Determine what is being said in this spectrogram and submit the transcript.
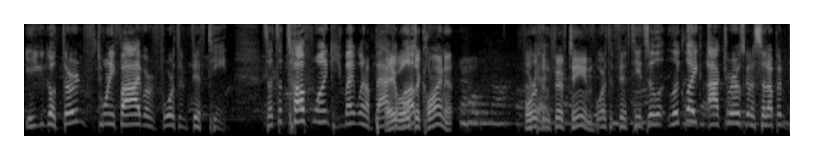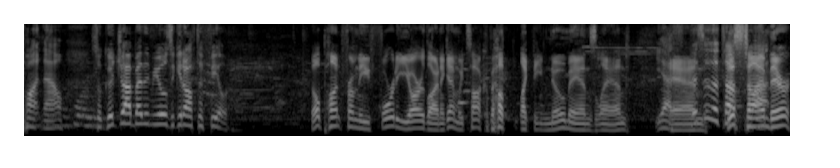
Yeah, you could go third and 25 or fourth and 15. So it's a tough one because you might want to back They will up. decline it. Fourth Okay. and 15. Fourth and 15. So it look like Octorara's going to set up and punt now. So good job by the Mules to get off the field. They'll punt from the 40 yard line. Again, we talk about like the no man's land. Yes, and this is a tough This time spot. there,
